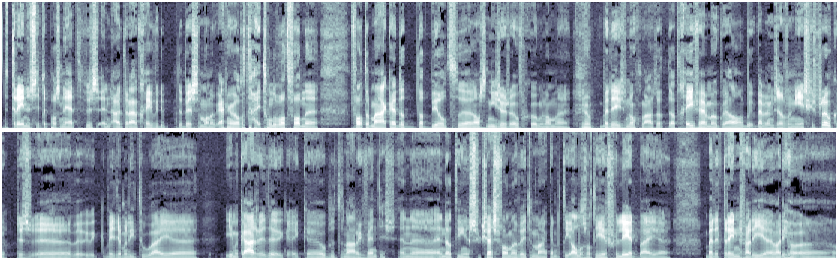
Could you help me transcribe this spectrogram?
de trainers zitten pas net, dus, en uiteraard geven de, de beste man ook echt nog wel de tijd om er wat van, eh, van te maken. Dat, dat beeld, eh, als het niet zo is overgekomen, dan eh, Ja. bij deze nogmaals, dat, dat geven hem ook wel. We, hebben hem zelfs nog niet eens gesproken, dus eh, ik weet helemaal niet hoe hij... eh, in elkaar zit. Ik, ik hoop dat het een aardig vent is. En, eh, en dat hij een succes van weet te maken. En dat hij alles wat hij heeft geleerd bij, eh, bij de trainers waar hij, eh, waar eh,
